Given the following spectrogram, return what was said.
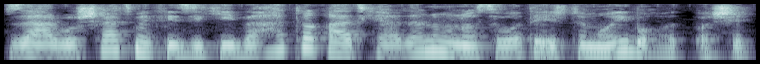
ضرب و شتم فیزیکی و حتی قطع کردن مناسبات اجتماعی باهات باشه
